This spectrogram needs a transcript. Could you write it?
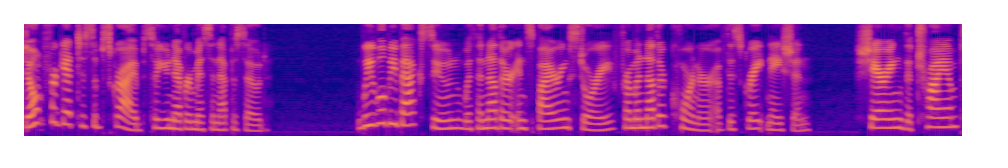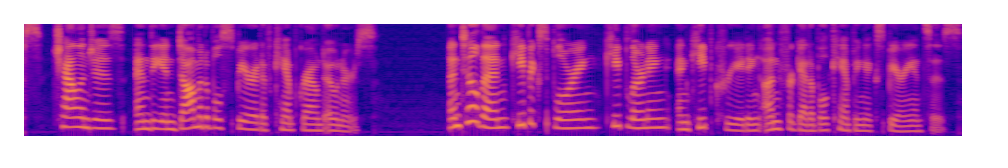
don't forget to subscribe so you never miss an episode. We will be back soon with another inspiring story from another corner of this great nation, sharing the triumphs, challenges, and the indomitable spirit of campground owners. Until then, keep exploring, keep learning, and keep creating unforgettable camping experiences.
